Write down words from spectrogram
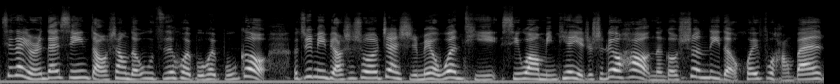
现在有人担心岛上的物资会不会不够，而居民表示说暂时没有问题，希望明天也就是六号能够顺利的恢复航班。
